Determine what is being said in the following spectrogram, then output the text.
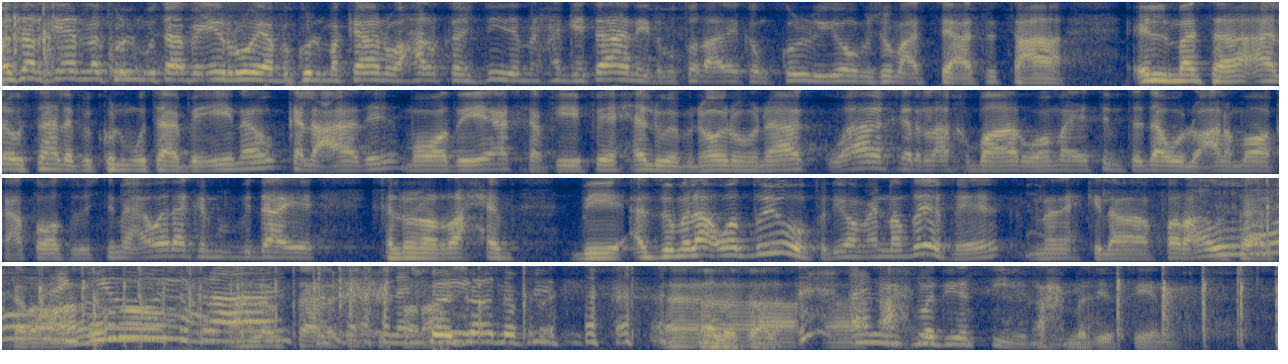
مساء الخير لكل متابعين رؤيا بكل مكان وحلقة جديدة من حكي تاني اللي بطل عليكم كل يوم جمعة الساعة 9 المساء. أهلا وسهلا بكل متابعينا وكالعادة مواضيع خفيفة حلوة من هون وهناك وآخر الأخبار وما يتم تداوله على مواقع التواصل الاجتماعي. ولكن بالبداية خلونا نرحب بالزملاء والضيوف. اليوم عندنا ضيفة. بدنا نحكي لفرح مساء الخير. thank you شكرا. أهلا وسهلا فيك. فرح. فيك. أهلا وسهلا. آه، أحمد ياسين. أحمد ياسين.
